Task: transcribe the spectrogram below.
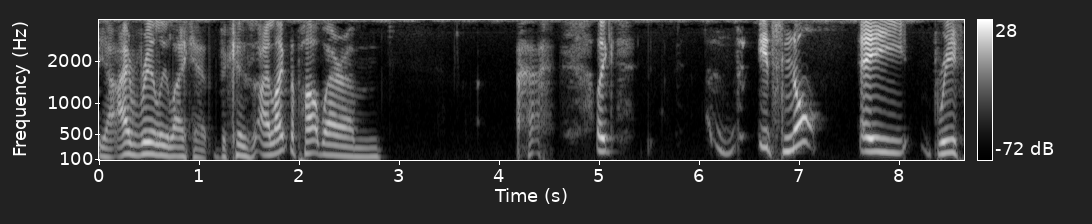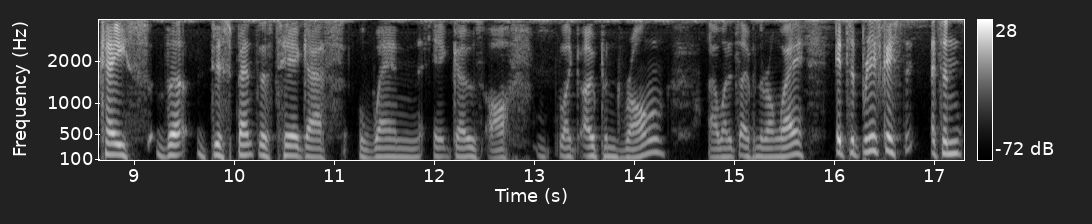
Yeah, I really like it because I like the part where um like it's not a briefcase that dispenses tear gas when it goes off like opened wrong uh, when it's opened the wrong way. It's a briefcase that, it's an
